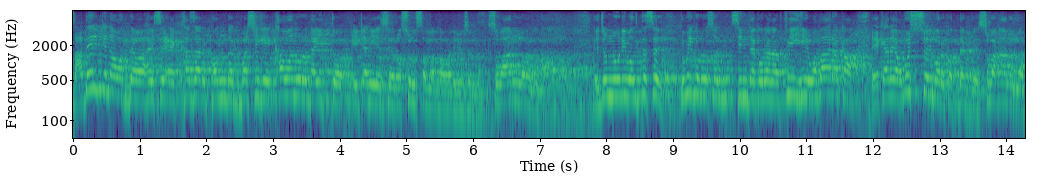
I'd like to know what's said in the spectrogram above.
যাদেরকে দাওয়াত দেওয়া হয়েছে এক হাজার কন্দকবাসীকে খাওয়ানোর দায়িত্ব এটা নিয়েছে রসুল সাল্লাহ আলিয়াল্লাম সুবাহ এই জন্য উনি বলতেছে, তুমি কোনো চিন্তা করো না, ফিহি ওবারাকা এখানে অবশ্যই বরকত থাকবে। সুবাহান আল্লাহ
